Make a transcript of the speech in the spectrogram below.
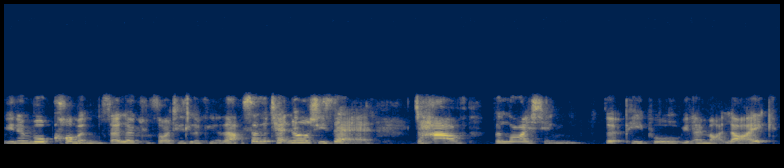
you know more common. So local authorities are looking at that. So the technology is there to have the lighting that people you know might like,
